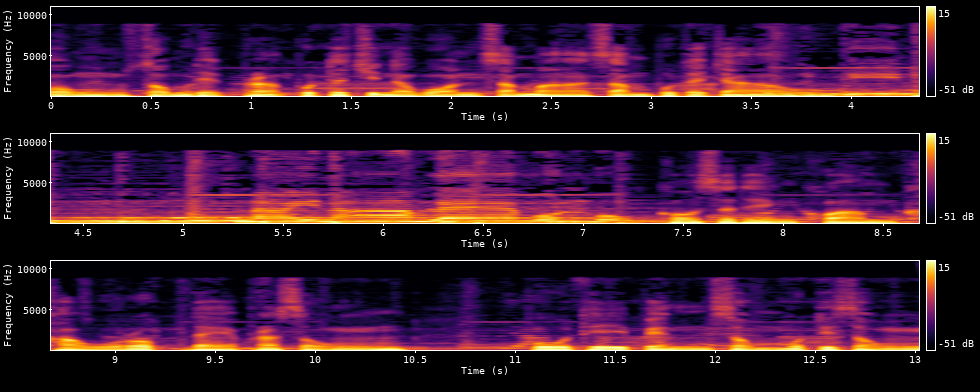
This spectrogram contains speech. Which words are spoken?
องค์สมเด็จพระพุทธชินวรสัมมาสัมพุทธเจ้า ขอแสดงความเคารพแด่พระสงฆ์ผู้ที่เป็นสมมุติสงฆ์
